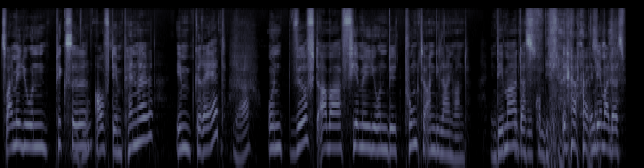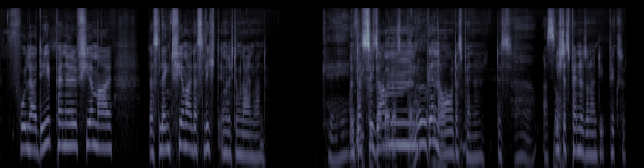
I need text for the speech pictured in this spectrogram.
zwei Millionen Pixel Mhm. auf dem Panel im Gerät ja, und wirft aber vier Millionen Bildpunkte an die Leinwand, indem er wo das, kommen die? ja, indem er das Full HD Panel viermal, das lenkt viermal das Licht in Richtung Leinwand. Okay. Und das dabei das zusammen, Panel, genau, das Panel. Das, Ach so. Nicht das Panel, sondern die Pixel.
